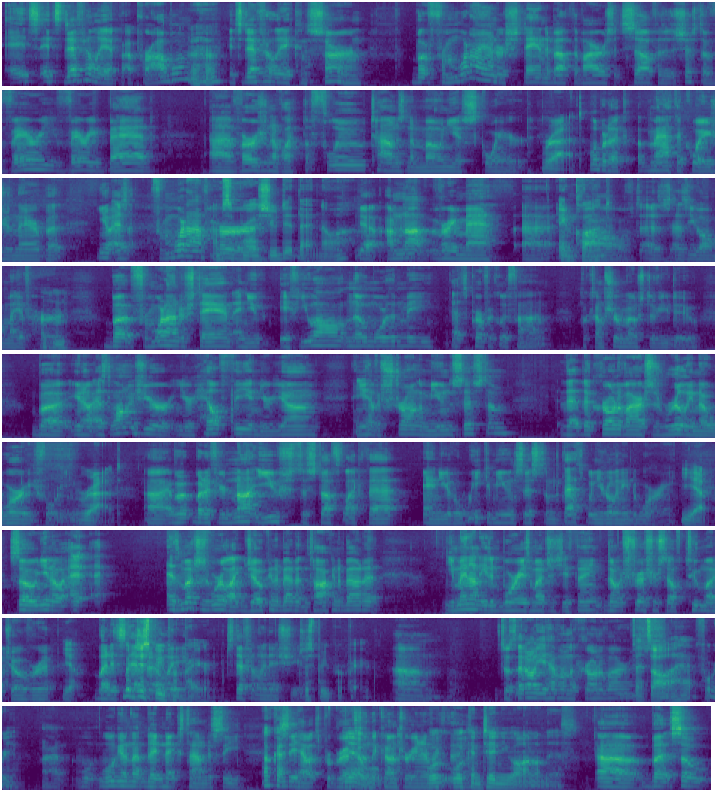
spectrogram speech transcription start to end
it's it's definitely a, a problem. Uh-huh. It's definitely a concern. But from what I understand about the virus itself, is it's just a very very bad uh, version of like the flu times pneumonia squared. Right. A little bit of a math equation there, but you know, as from what I've I'm heard, surprised you did that, Noah. yeah, I'm not very math uh, Inclined. involved, as, as you all may have heard. But from what I understand, and you, if you all know more than me, that's perfectly fine because I'm sure most of you do. But you know, as long as you're you're healthy and you're young and you have a strong immune system, that the coronavirus is really no worry for you. Right. Uh, but but if you're not used to stuff like that and you have a weak immune system, that's when you really need to worry. Yeah. So you know, as much as we're like joking about it and talking about it, you may not need to worry as much as you think. Don't stress yourself too much over it. Yep. But it's But just be definitely- prepared. It's definitely an issue. Just be prepared. um, so is that all you have on the coronavirus? That's all I have for you. All right, we'll, we'll get an update next time to see Okay. see how it's progressed in the we'll- country and We'll, everything. we'll continue on on this. Uh, but so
